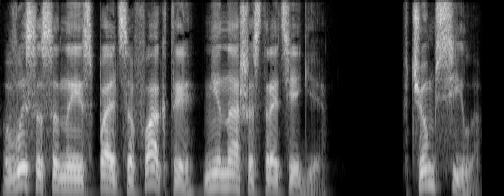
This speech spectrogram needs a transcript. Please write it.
Высосанные из пальца факты не наша стратегия. В чем сила?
